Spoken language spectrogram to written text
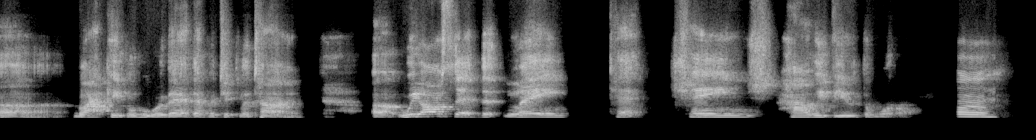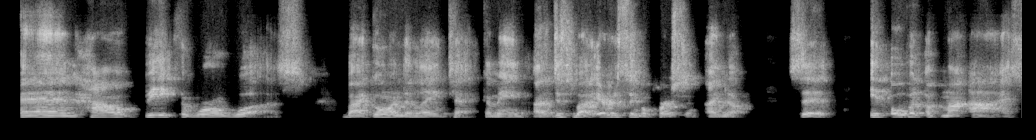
uh, Black people who were there at that particular time, uh, we all said that Lane Tech changed how we viewed the world. Mm and how big the world was by going to Lane Tech. I mean, uh, just about every single person I know said it opened up my eyes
